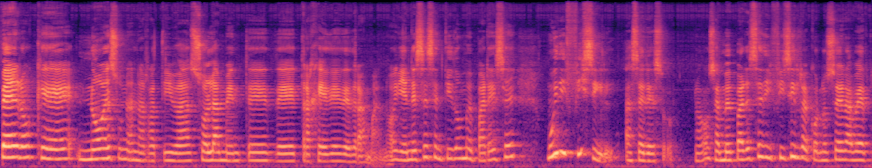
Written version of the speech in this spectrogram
pero que no es una narrativa solamente de tragedia y de drama, ¿no? Y en ese sentido me parece muy difícil hacer eso, ¿no? O sea, me parece difícil reconocer, a ver,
